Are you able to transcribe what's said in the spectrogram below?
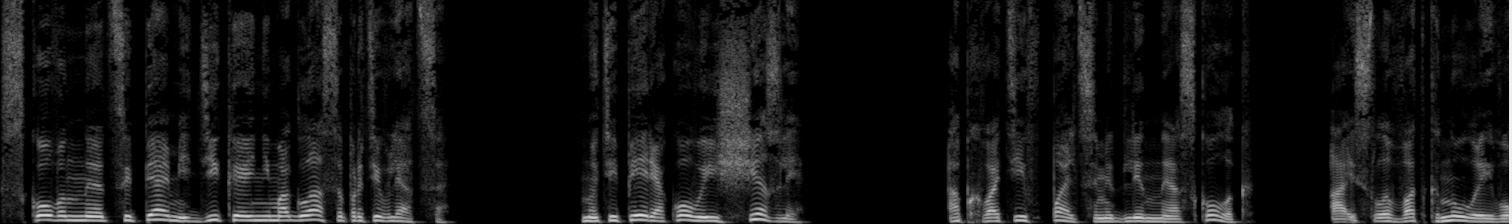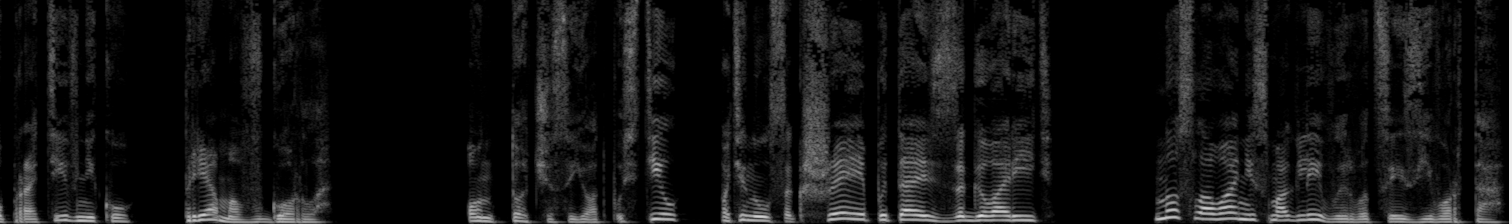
Скованная цепями, Дикая не могла сопротивляться. Но теперь оковы исчезли. Обхватив пальцами длинный осколок, Айсла воткнула его противнику прямо в горло. Он тотчас ее отпустил, потянулся к шее, пытаясь заговорить, но слова не смогли вырваться из его рта.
